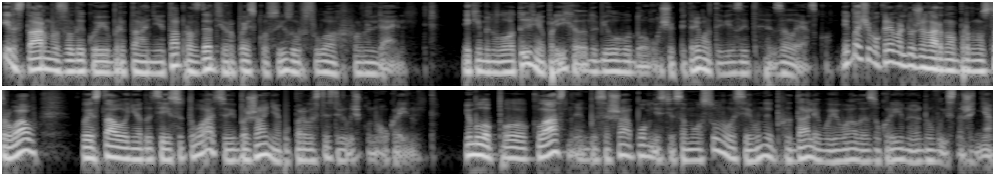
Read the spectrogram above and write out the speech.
Кір Стармер з Великої Британії та президент Європейського Союзу Урсула фон які минулого тижня приїхали до Білого Дому, щоб підтримати візит Зеленського. Як бачимо, Кремль дуже гарно продемонстрував своє ставлення до цієї ситуації і бажання перевести стрілочку на Україну. Йому було б е, класно, якби США повністю самоусунулися, і вони б далі воювали з Україною до виснаження.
